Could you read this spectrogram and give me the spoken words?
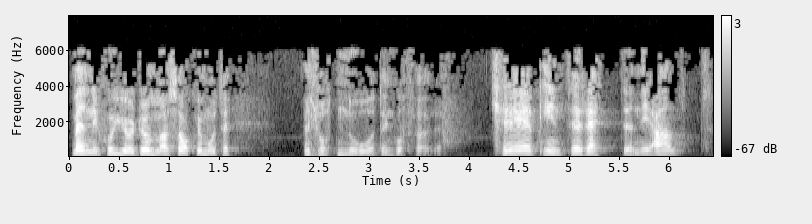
Människor gör dumma saker mot dig men låt nåden gå före. Kräv inte rätten i allt.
